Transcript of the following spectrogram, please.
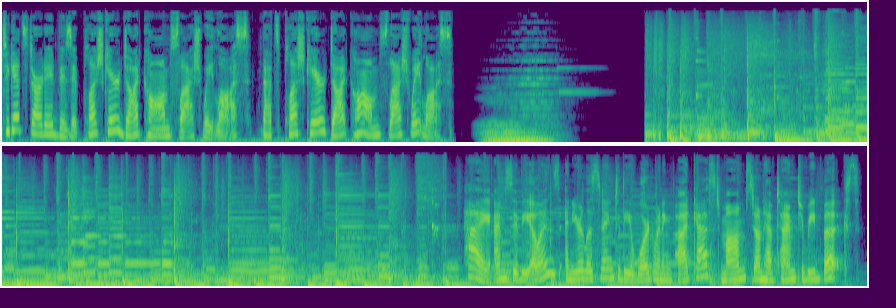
To get started, visit plushcare.com slash weight loss. That's plushcare.com slash weight loss. Hi, I'm Zibby Owens, and you're listening to the award winning podcast, Moms Don't Have Time to Read Books.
